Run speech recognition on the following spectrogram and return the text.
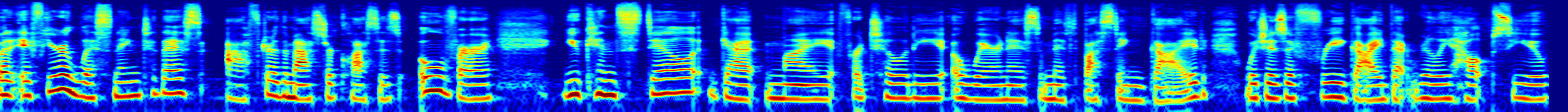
But if you're listening to this after the masterclass is over, you can still get my fertility awareness myth busting guide, which is a free guide that really helps you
